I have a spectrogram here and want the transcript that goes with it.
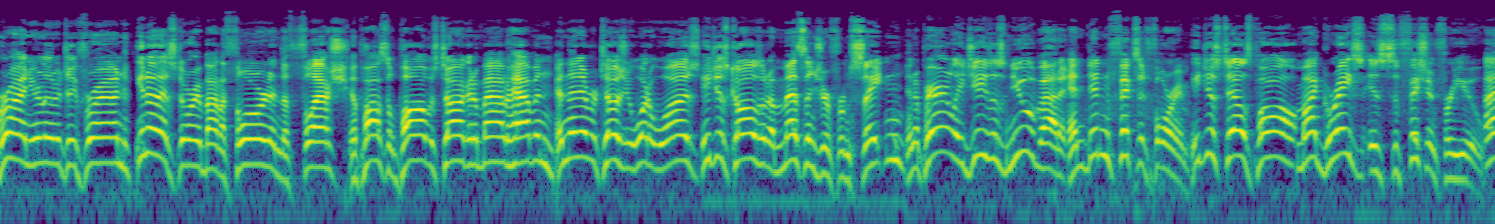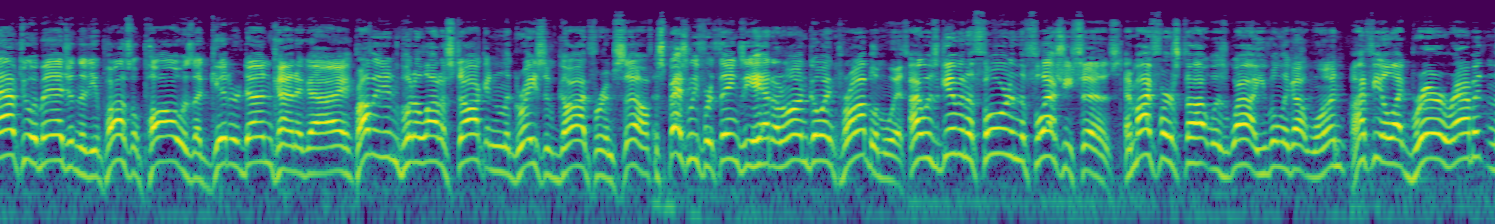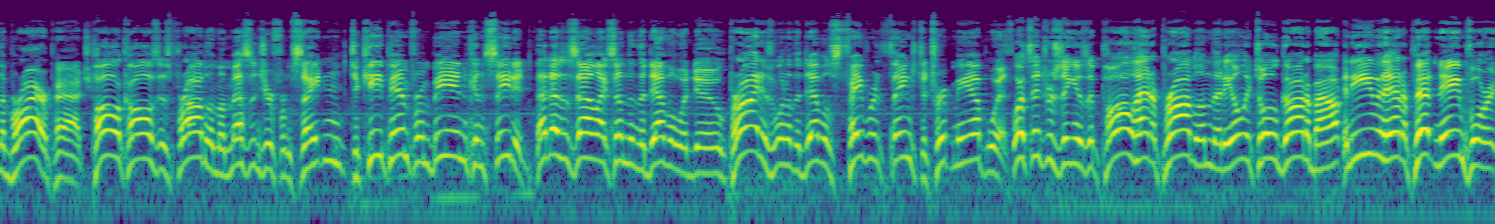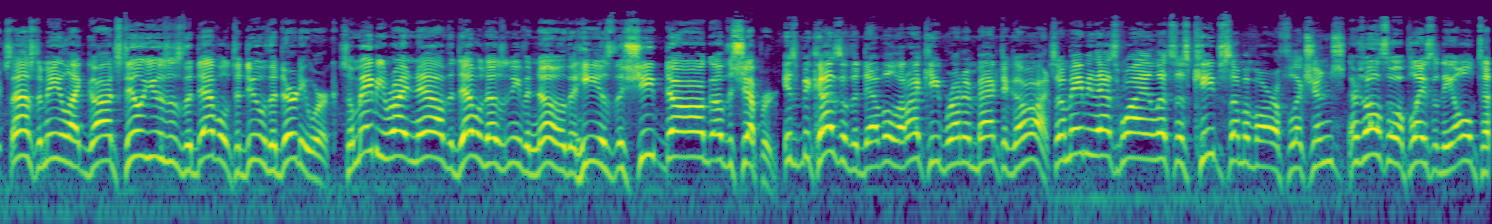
Brian, your lunatic friend. You know that story about a thorn in the flesh Apostle Paul was talking about having, and then never tells you what it was? He just calls it a messenger from Satan, and apparently Jesus knew about it and didn't fix it for him. He just tells Paul, My grace is sufficient for you. I have to imagine that the Apostle Paul was a get or done kind of guy. Probably didn't put a lot of stock in the grace of God for himself, especially for things he had an ongoing problem with. I was given a thorn in the flesh, he says. And my first thought was, Wow, you've only got one? I feel like Brer Rabbit in the briar patch. Paul calls his problem a messenger from Satan to keep him from being conceited. That doesn't sound like something the devil would do. Pride is one of the devil's favorite things to trip me up with. What's interesting is that Paul had a problem that he only told God about, and he even had a pet name for it. Sounds to me like God still uses the devil to do the dirty work. So maybe right now the devil doesn't even know that he is the sheepdog of the shepherd. It's because of the devil that I keep running back to God. So maybe that's why he lets us keep some of our afflictions. There's also a place in the Old Testament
